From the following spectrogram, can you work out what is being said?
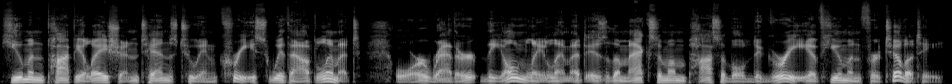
Human population tends to increase without limit, or rather, the only limit is the maximum possible degree of human fertility.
